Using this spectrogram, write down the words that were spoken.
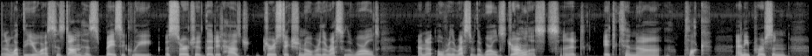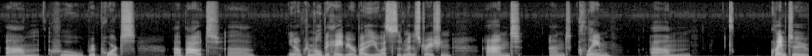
and what the U.S. has done has basically asserted that it has jurisdiction over the rest of the world and uh, over the rest of the world's journalists, and it it can uh, pluck any person um, who reports about uh, you know criminal behavior by the U.S. administration and and claim um, claim to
